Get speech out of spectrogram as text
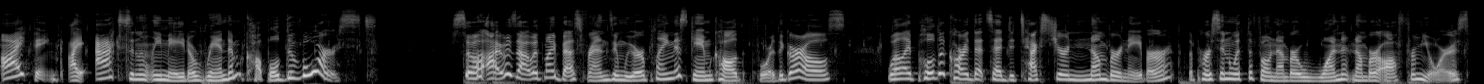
I think I accidentally made a random couple divorced. So I was out with my best friends and we were playing this game called For the Girls. Well, I pulled a card that said to text your number neighbor, the person with the phone number one number off from yours.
